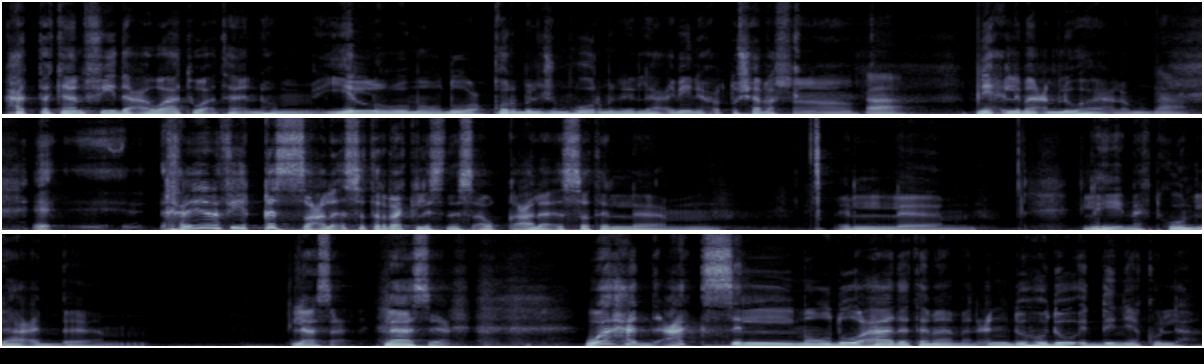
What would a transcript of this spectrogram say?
حتى كان في دعوات وقتها إنهم يلغوا موضوع قرب الجمهور من اللاعبين يحطوا شبك. عشان آه. آه. منيح اللي ما عملوها يعني على العموم نعم خلينا في قصة على قصة الركلسنس أو على قصة ال ال اللي هي إنك تكون لاعب لاسع. لاسع. واحد عكس الموضوع هذا تماما عنده هدوء الدنيا كلها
